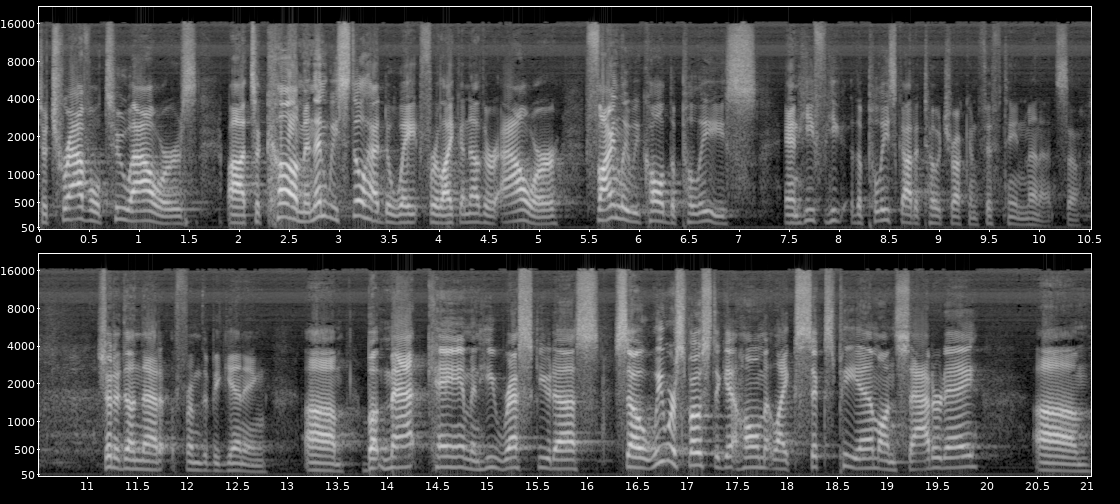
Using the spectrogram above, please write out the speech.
to travel two hours uh, to come, and then we still had to wait for like another hour. Finally, we called the police, and he, he, the police got a tow truck in 15 minutes. So, should have done that from the beginning. Um, but Matt came and he rescued us. So we were supposed to get home at like 6 p.m. on Saturday, um,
